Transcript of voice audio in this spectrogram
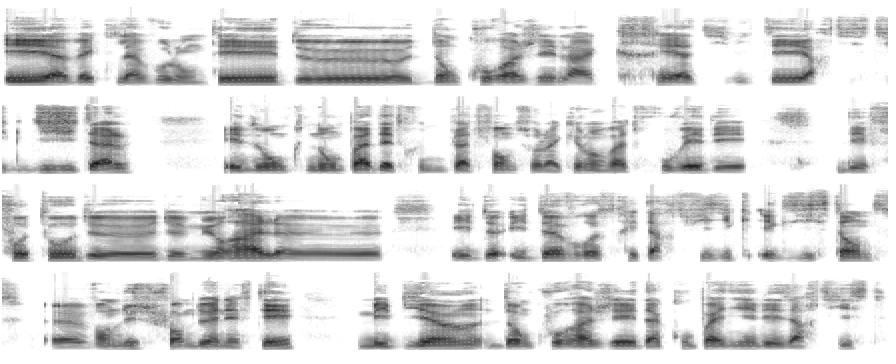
et avec la volonté de d'encourager la créativité artistique digitale et donc non pas d'être une plateforme sur laquelle on va trouver des, des photos de, de murales euh, et d'œuvres street art physiques existantes euh, vendues sous forme de NFT, mais bien d'encourager et d'accompagner les artistes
